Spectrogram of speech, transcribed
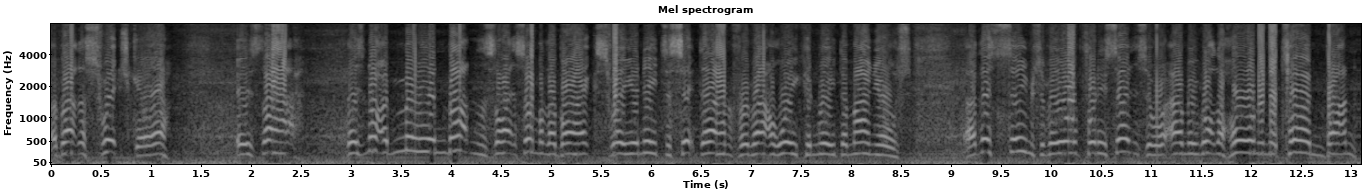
about the switch gear is that there's not a million buttons like some of the bikes where you need to sit down for about a week and read the manuals. Uh, this seems to be all pretty sensible and we've got the horn and the turn button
